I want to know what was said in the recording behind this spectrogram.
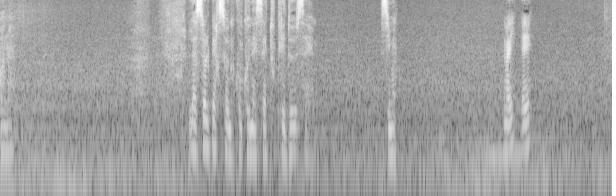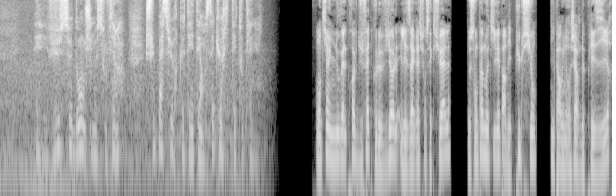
Oh non. La seule personne qu'on connaissait toutes les deux, c'est. Simon. Oui, et? Et vu ce dont je me souviens, je suis pas sûre que t'aies été en sécurité toute la nuit. On tient une nouvelle preuve du fait que le viol et les agressions sexuelles ne sont pas motivés par des pulsions ni par une recherche de plaisir,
